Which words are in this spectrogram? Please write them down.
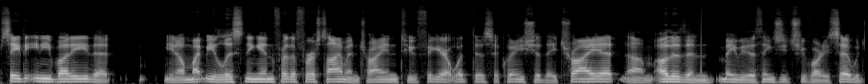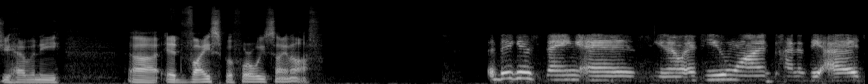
say to anybody that you know might be listening in for the first time and trying to figure out what this Equinety should they try it, um, other than maybe the things that you've already said, would you have any uh, advice before we sign off? the biggest thing is, you know, if you want kind of the edge,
